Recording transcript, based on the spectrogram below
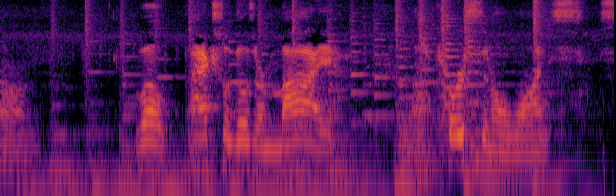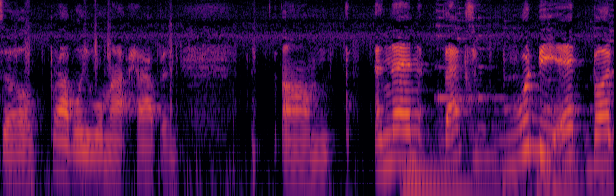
Um, well, actually, those are my uh, personal wants, so probably will not happen. Um, and then that would be it, but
